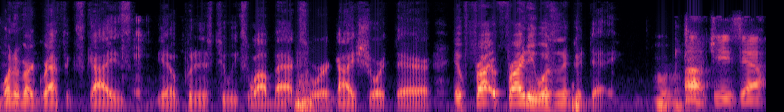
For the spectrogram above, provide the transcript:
One of our graphics guys, you know, put in his two weeks a while back, so we're a guy short there. It, Fri- Friday wasn't a good day. Oh, geez, yeah.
